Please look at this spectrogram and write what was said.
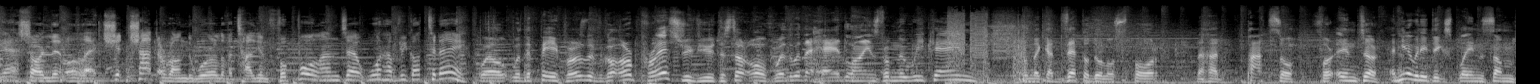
Yes, our little uh, chit chat around the world of Italian football. And uh, what have we got today? Well, with the papers, we've got our press review to start off with, with the headlines from the weekend. From the Gazzetta dello Sport, that had pazzo for Inter. And here we need to explain some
